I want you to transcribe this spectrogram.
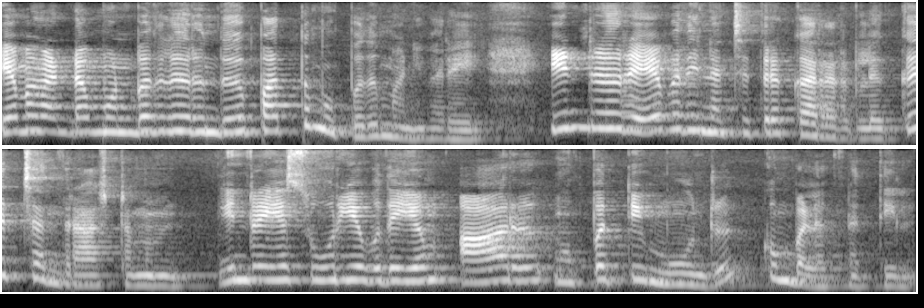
யமகண்டம் ஒன்பதிலிருந்து பத்து முப்பது மணி வரை. இன்று ரேவதி நட்சத்திரக்காரர்களுக்கு சந்திராஷ்டமம். இன்றைய சூரிய உதயம் ஆறு முப்பத்தி மூன்று கும்பலக்னத்தில்.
